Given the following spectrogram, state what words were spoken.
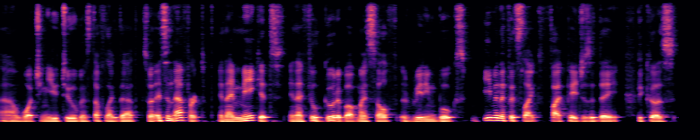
uh, watching YouTube and stuff like that. So it's an effort and I make it and I feel good about myself reading books, even if it's like five pages a day, because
